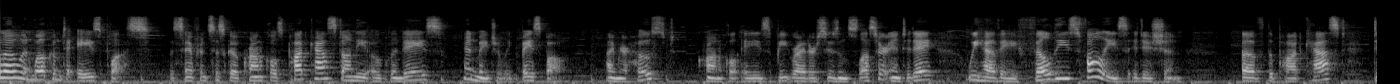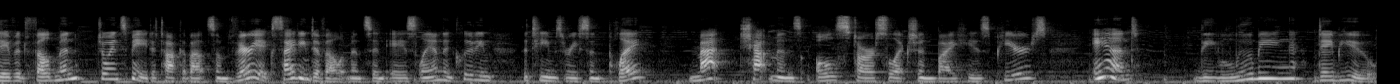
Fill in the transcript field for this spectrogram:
Hello and welcome to A's Plus, the San Francisco Chronicles podcast on the Oakland A's and Major League Baseball. I'm your host, Chronicle A's beat writer Susan Slusser, and today we have a Feldy's Follies edition of the podcast. David Feldman joins me to talk about some very exciting developments in A's land, including the team's recent play, Matt Chapman's All Star selection by his peers, and the looming debut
